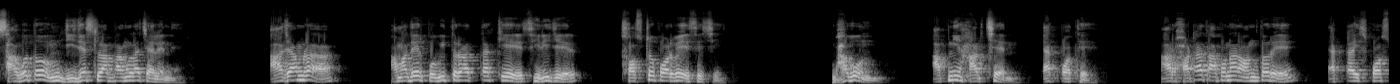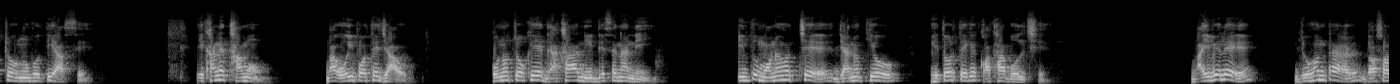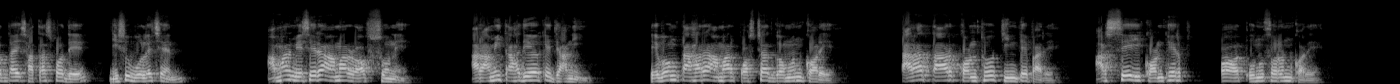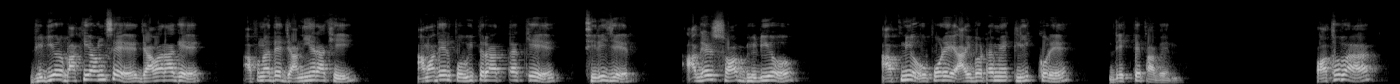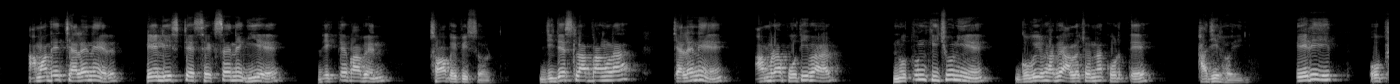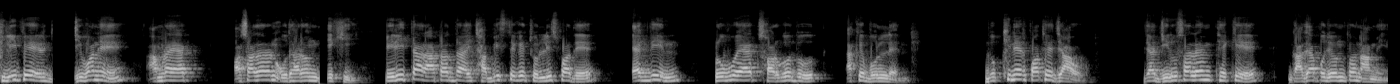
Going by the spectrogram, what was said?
স্বাগতম জিজেস লাভ বাংলা চ্যানেলে। আজ আমরা আমাদের পবিত্র আত্মাকে সিরিজের ষষ্ঠ পর্বে এসেছি। ভাবুন, আপনি হাঁটছেন এক পথে আর হঠাৎ আপনার অন্তরে একটা স্পষ্ট অনুভূতি আসে। এখানে থামো বা ওই পথে যাও। কোনো চোখে দেখা নির্দেশনা নেই। কিন্তু মনে হচ্ছে যেন কেউ ভেতর থেকে কথা বলছে। বাইবেলে যোহন তার দশ অধ্যায় সাতাশ পদে যিশু বলেছেন আমার মেসেরা আমার রব শোনে, আর আমি তাহাদিগকে জানি এবং তাহারা আমার পশ্চাৎ গমন করে। তারা তার কণ্ঠ চিনতে পারে, আর সেই কণ্ঠের পথ অনুসরণ করে। ভিডিওর বাকি অংশে যাওয়ার আগে আপনাদের জানিয়ে রাখি, আমাদের পবিত্র আত্মাকে সিরিজের আগের সব ভিডিও আপনি ওপরে আই বটামে ক্লিক করে দেখতে পাবেন। অথবা আমাদের চ্যানেলের প্লে লিস্টে সেকশনে গিয়ে দেখতে পাবেন সব এপিসোড জিজেস লাভ বাংলা চ্যানেলে আমরা প্রতিবার নতুন কিছু নিয়ে গভীরভাবে আলোচনা করতে হাজির হই। পেরিত ও ফিলিপের জীবনে আমরা এক অসাধারণ উদাহরণ দেখি। পেরিত তার আট অধ্যায় ছাব্বিশ থেকে চল্লিশ পদে একদিন প্রভু এক স্বর্গদূত তাকে বললেন, দক্ষিণের পথে যাও, যা জিরুসালেম থেকে গাজা পর্যন্ত নামে।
